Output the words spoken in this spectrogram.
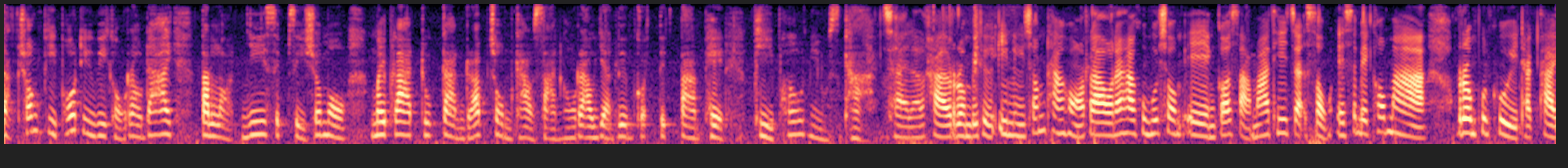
จากช่อง People TV ของเราได้ตลอด 24 ชั่วโมง ไม่พลาดทุกการรับชมข่าวสารของเราอย่าลืมกดติดตามเพจ People News ค่ะ ใช่แล้วค่ะ รวมไปถึงอีกหนึ่งช่องทางของเรานะคะ คุณผู้ชมเองก็สามารถที่จะส่ง SMS เข้ามาร่วมพูดคุยทักทาย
